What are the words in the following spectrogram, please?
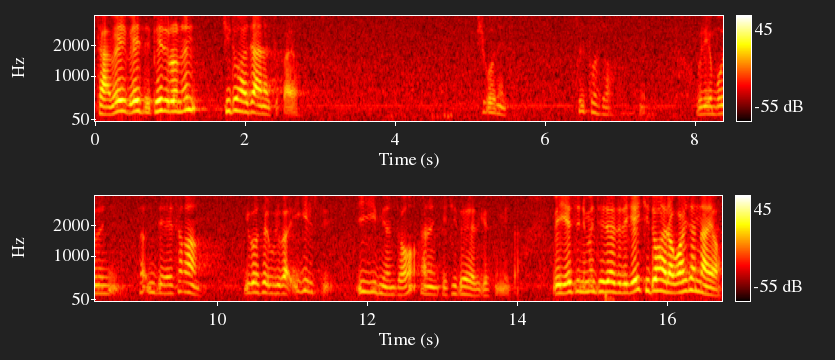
자, 왜, 왜 베드로는 기도하지 않았을까요? 피곤해서, 슬퍼서. 네. 우리의 모든 현재의 상황, 이것을 우리가 이길 수, 이기면서 하나님께 기도해야 되겠습니다. 왜 예수님은 제자들에게 기도하라고 하셨나요?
